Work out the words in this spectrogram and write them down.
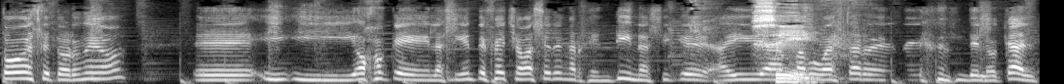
todo este torneo. Y, ojo que en la siguiente fecha va a ser en Argentina, así que ahí ya va a estar de, local.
